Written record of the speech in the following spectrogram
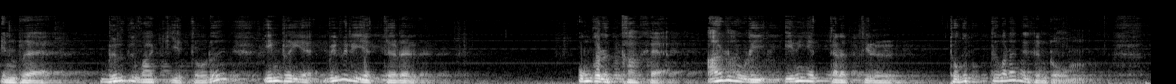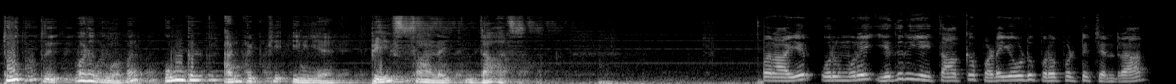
என்ற விருது வாக்கியத்தோடு இன்றைய விவிலிய தேடல் உங்களுக்காக அருளொளி இணையதளத்தில் தொகுத்து வழங்குகின்றோம். தொகுத்து வழங்குபவர் உங்கள் அன்பிற்கு இனிய பேசாலை தாஸ். தேவராயர் ஒரு முறை எதிரியை தாக்க படையோடு புறப்பட்டு சென்றார்.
